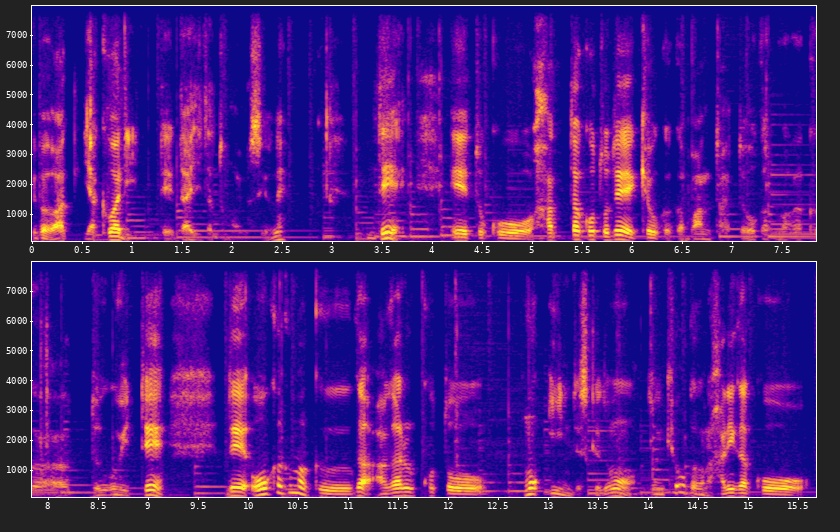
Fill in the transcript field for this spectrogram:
やっぱり役割って大事だと思いますよね。で、えっ、ー、と、こう、貼ったことで、胸郭がバンと張って、横隔膜がぐーっと動いて、で、横隔膜が上がることもいいんですけども、その胸郭の張りがこう、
